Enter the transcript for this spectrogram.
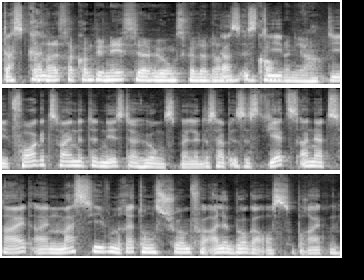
Das, kann, das heißt, da kommt die nächste Erhöhungswelle dann das im kommenden die, Jahr. Die vorgezeichnete nächste Erhöhungswelle. Deshalb ist es jetzt an der Zeit, einen massiven Rettungsschirm für alle Bürger auszubreiten.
